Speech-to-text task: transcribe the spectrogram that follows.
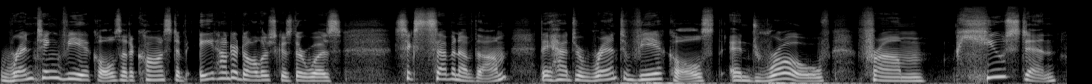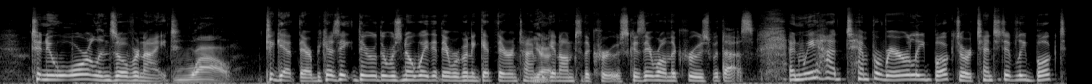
renting vehicles at a cost of eight hundred dollars because there was six, seven of them. They had to rent vehicles and drove from Houston to New Orleans overnight Wow. to get there because they, there there was no way that they were going to get there in time to get onto the cruise because they were on the cruise with us, and we had temporarily booked or tentatively booked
